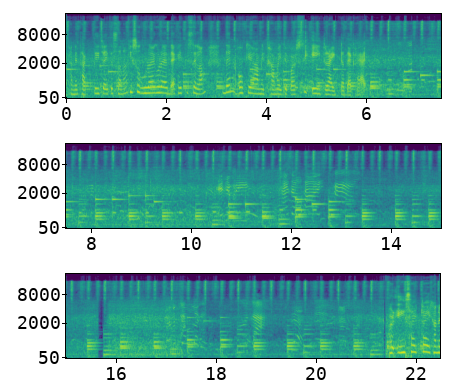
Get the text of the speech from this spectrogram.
এখানে থাকতেই চাইতেছে না। কিছু ঘুরায় ঘুরায় দেখাইতেছিলাম, দেন ওকে আমি থামাইতে পারছি, এই রাইডটা দেখায়। Oh. আর এই সাইডটা এখানে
